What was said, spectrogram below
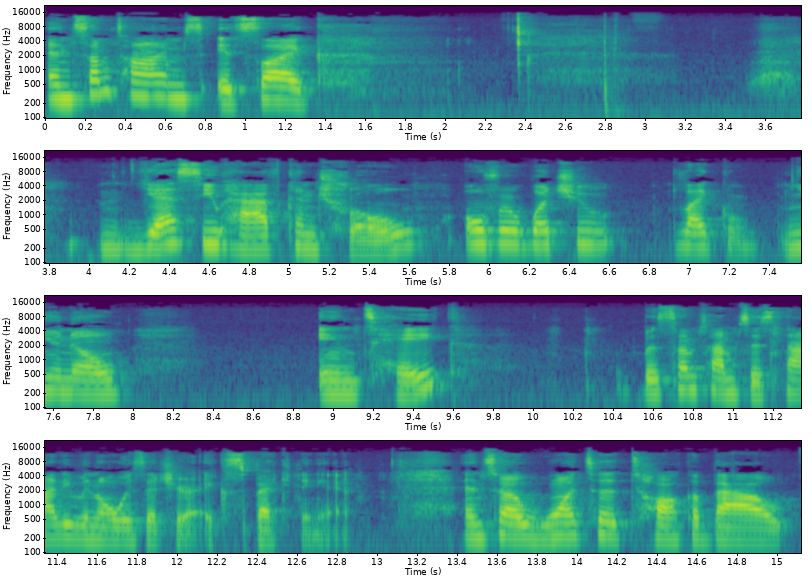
And sometimes it's like, yes, you have control over what you like, you know, intake, but sometimes it's not even always that you're expecting it. And so I want to talk about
